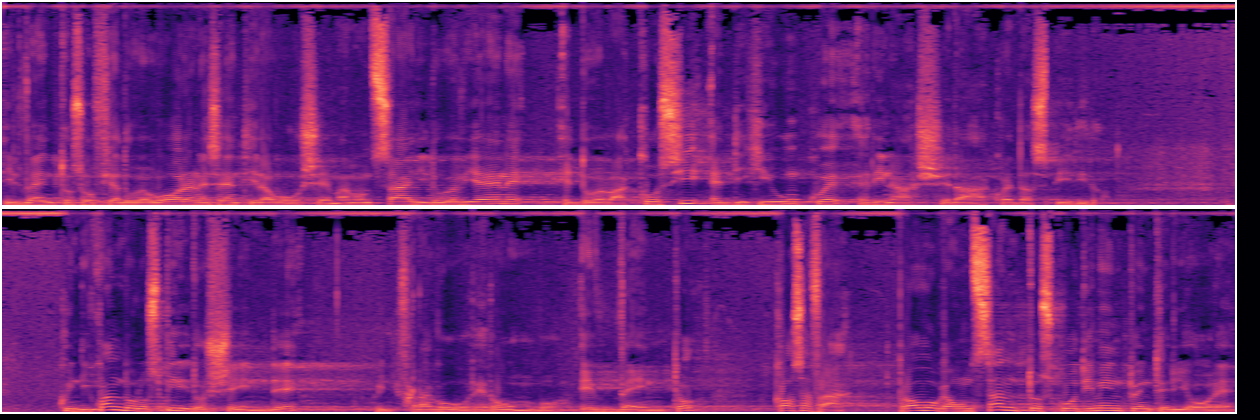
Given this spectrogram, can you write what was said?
il vento soffia dove vuole, ne senti la voce, ma non sai di dove viene e dove va. Così è di chiunque rinasce da acqua e da spirito. Quindi quando lo spirito scende, quindi fragore, rombo e vento, cosa fa? Provoca un santo scuotimento interiore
